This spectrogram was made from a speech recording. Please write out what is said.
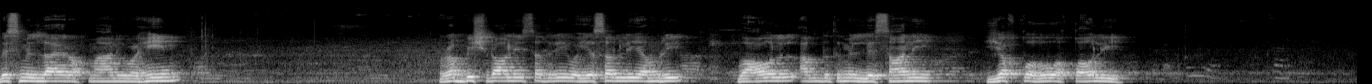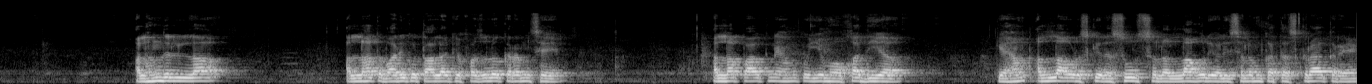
بسم اللہ الرحمن الرحیم. رب اشرح لی صدری و یسر لی امری وعول العقدۃ من لسانی یفقہ قولی. الحمدللہ اللہ تبارک و تعالیٰ کے فضل و کرم سے اللہ پاک نے ہم کو یہ موقع دیا کہ ہم اللہ اور اس کے رسول صلی اللہ علیہ وسلم کا تذکرہ کریں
